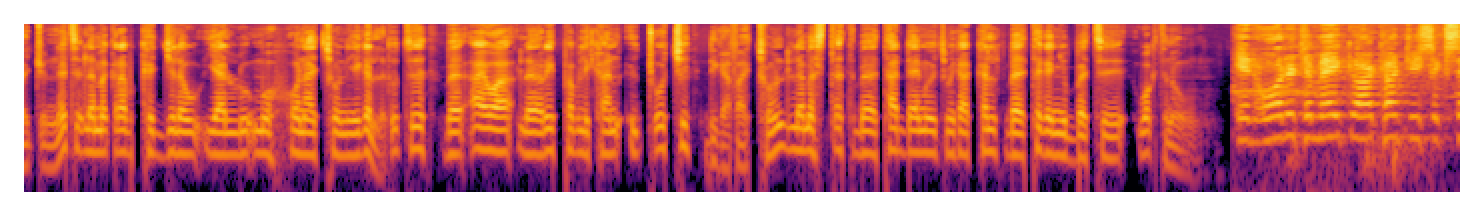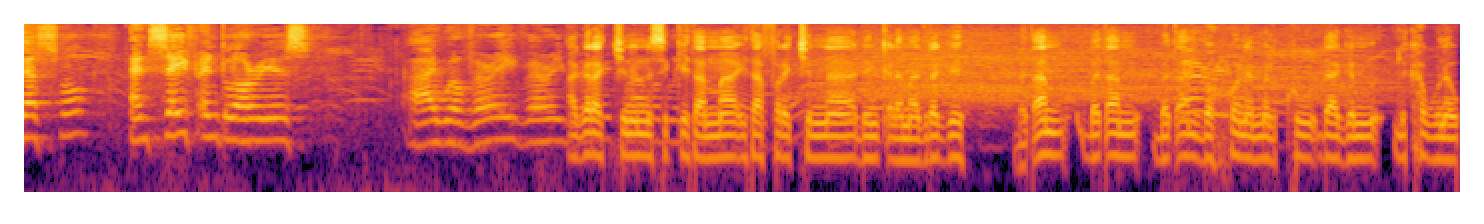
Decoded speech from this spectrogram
በእጩነት ለመቅረብ ከጅለው ያሉ መሆናቸውን የገለጡት በአይዋ ለሪፐብሊካን እጩዎች ድጋፋቸውን ለመስጠት በታዳሚዎች መካከል በተገኙበት ወቅት ነው። In order to make our country successful and safe and glorious, አገራችንን ስኬታማ የታፈረችና ድንቅ ለማድረግ በጣም በጣም በጣም በሆነ መልኩ ዳግም ልከውነው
